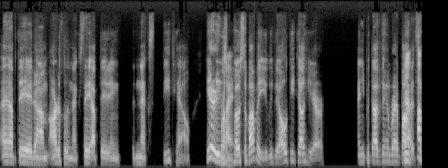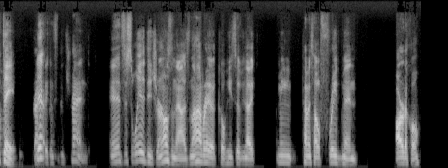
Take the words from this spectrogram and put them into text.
an updated um, article the next day, updating the next detail. Here, you just Right. post above it. You leave the old detail here, and you put the other thing right above Yeah, it. Update. Trend. Yeah. They can see the trend. And it's just a way to do journalism now. It's not really a cohesive, like, I mean, Thomas L. Friedman article.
